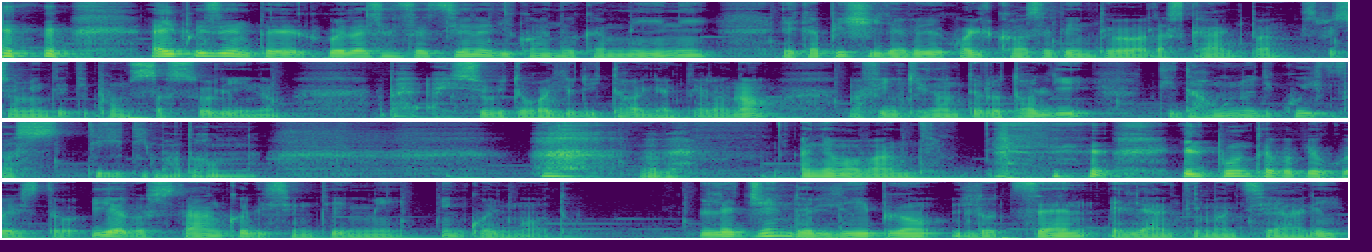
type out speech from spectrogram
Hai presente quella sensazione di quando cammini e capisci di avere qualcosa dentro la scarpa, specialmente tipo un sassolino? Beh, hai subito voglia di togliertelo, no? Ma finché non te lo togli ti dà uno di quei fastidi, madonna. Ah, vabbè, andiamo avanti. il punto è proprio questo, io ero stanco di sentirmi in quel modo. Leggendo il libro Lo Zen e le arti marziali,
